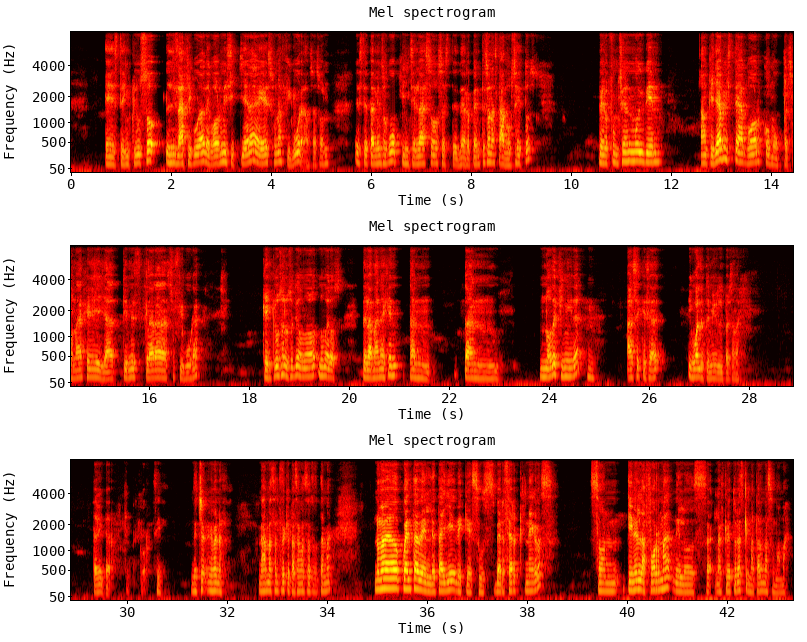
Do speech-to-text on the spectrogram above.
este, incluso la figura de Gore ni siquiera es una figura. O sea, son, este, también son como pincelazos, este, de repente son hasta bocetos. Pero funcionan muy bien. Aunque ya viste a Gore como personaje y ya tienes clara su figura, que incluso en los últimos números te la manejen tan, tan no definida, Mm. hace que sea igual de temible el personaje. Bien perro. que Gore. Sí. De hecho, bueno, nada más antes de que pasemos a otro tema, no me había dado cuenta del detalle de que sus berserk negros son tienen la forma de los las criaturas que mataron a su mamá.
